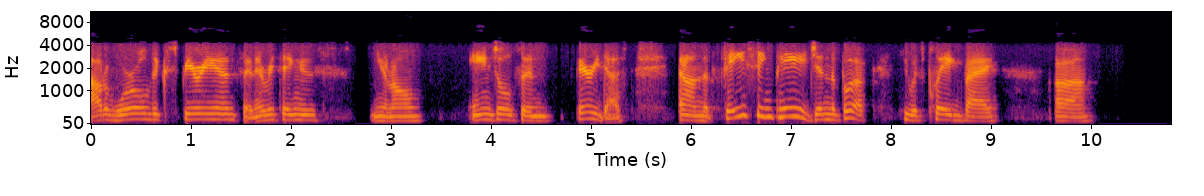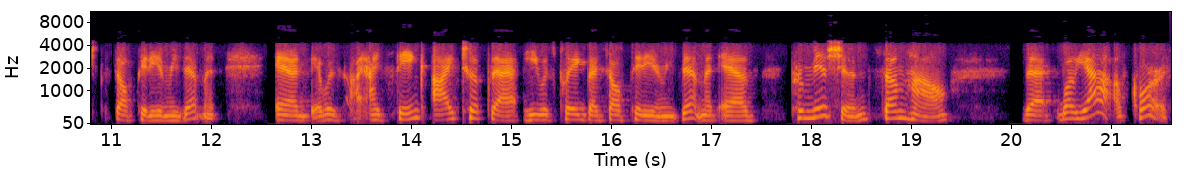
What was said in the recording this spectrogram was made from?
out of world experience and everything is, you know, angels and fairy dust. And on the facing page in the book, he was plagued by uh, self pity and resentment. And it was, I, I think I took that he was plagued by self pity and resentment as permission somehow that, well, yeah, of course,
